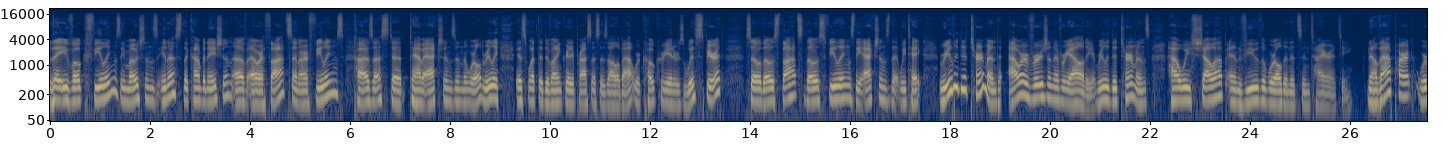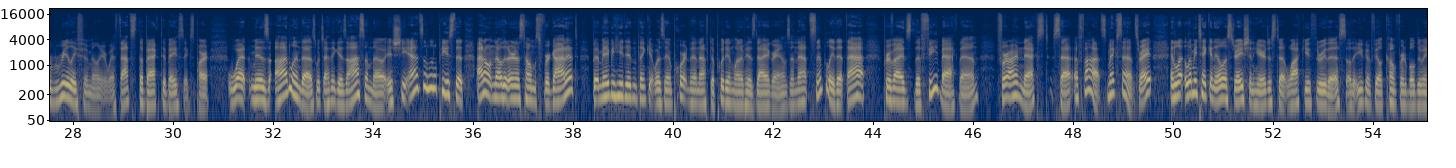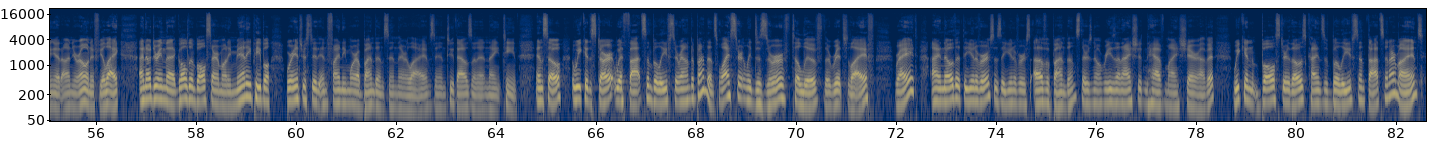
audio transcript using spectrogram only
They evoke feelings, emotions in us. The combination of our thoughts and our feelings cause us to, to have actions in the world. Really is what the divine creative process is all about. We're co creators with Spirit. So, those thoughts, those feelings, the actions that we take really determined our version of reality. It really determines how we show up and view the world in its entirety. Now, that part we're really familiar with. That's the back to basics part. What Ms. Audlin does, which I think is awesome, though, is she adds a little piece that I don't know that Ernest Holmes forgot it, but maybe he didn't think it was important enough to put in one of his diagrams. And that's simply that that provides the feedback then for our next set of thoughts. Makes sense, right? And let, let me take an illustration here just to walk you through this so that you can feel comfortable doing it on your own if you like. I know during the Golden Bowl ceremony, many people were interested in finding more abundance in their lives in 2019. And so we could start with thoughts and beliefs around abundance. Well, I certainly deserve to live the rich life right? I know that the universe is a universe of abundance. There's no reason I shouldn't have my share of it. We can bolster those kinds of beliefs and thoughts in our minds.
